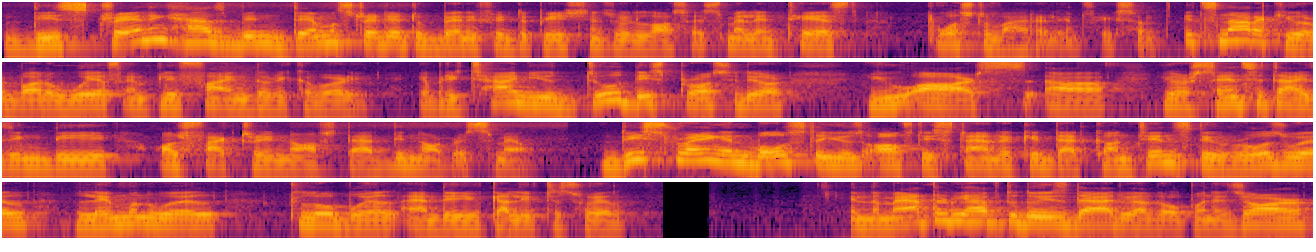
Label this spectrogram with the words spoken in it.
This training has been demonstrated to benefit the patients with loss of smell and taste post-viral infection. It's not a cure but a way of amplifying the recovery. Every time you do this procedure, you are, uh, you are sensitizing the olfactory nerves that the nervous smell. This training involves the use of the standard kit that contains the rose oil, lemon oil, clove oil and the eucalyptus oil. In the method we have to do is that we have to open a jar,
